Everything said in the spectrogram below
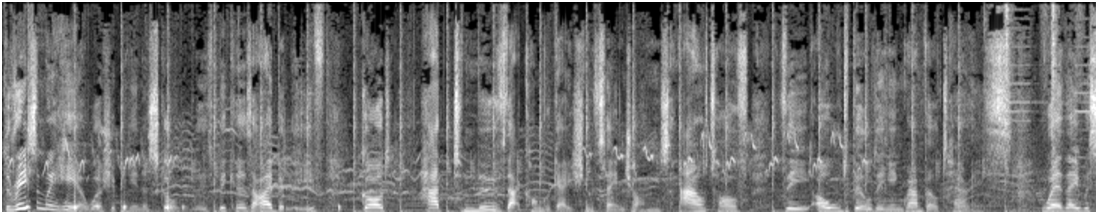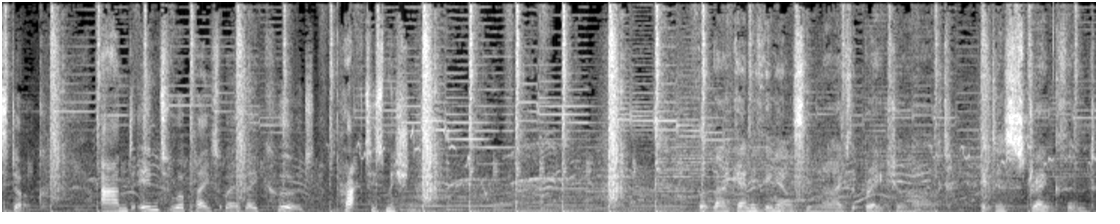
The reason we're here worshipping in a school is because I believe God had to move that congregation of St John's out of the old building in Granville Terrace where they were stuck and into a place where they could practice mission. But like anything else in life that breaks your heart, it has strengthened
